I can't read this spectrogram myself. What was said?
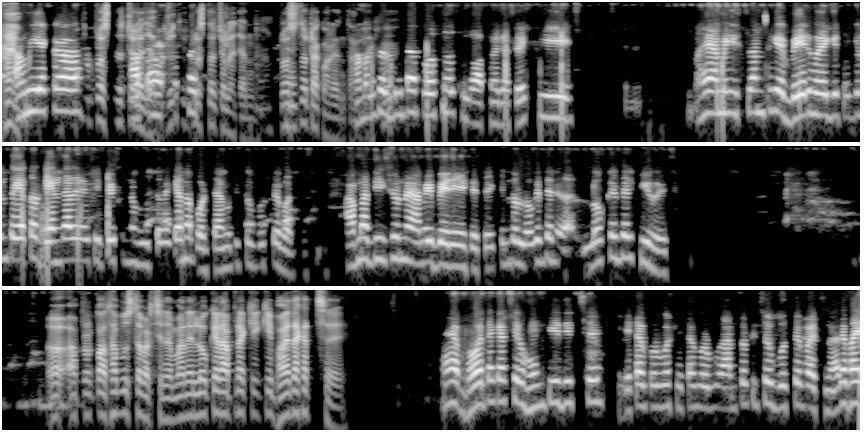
হ্যাঁ, আমি একটা প্রশ্নে চলে যান, দ্রুত প্রশ্নে চলে যান। প্রশ্নটা করেন তাহলে, আমার কাছে হ্যাঁ? ২ টা প্রশ্ন ছিল আপনার কাছে কি ভাই আমি ইসলাম থেকে বের হয়ে গেছি কিন্তু এত ডেঞ্জারাস সিচুয়েশন ভিতরে কেন পড়ছি? আমি কিছু বুঝতে পারছি না। আমার ডিসিশনে আমি বেরিয়ে এসেছি। কিন্তু লোকেদের লোকেদের কি হয়েছে? আপনার কথা বুঝতে পারছি না। মানে লোকের আপনাকে কি ভয় দেখাচ্ছে? হ্যাঁ, ভয় দেখাচ্ছে, হুমকি দিচ্ছে। এটা করব, সেটা করব। আমি তো কিছু বুঝতে পারছি না। আরে ভাই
